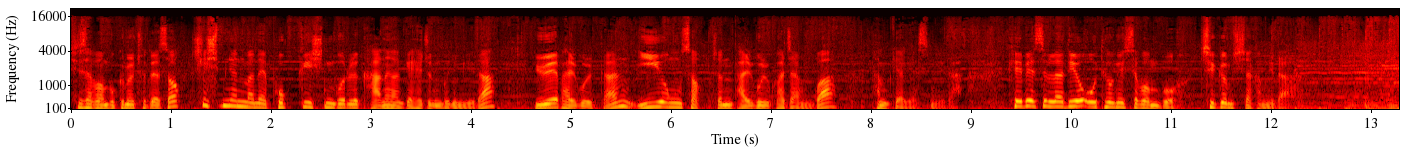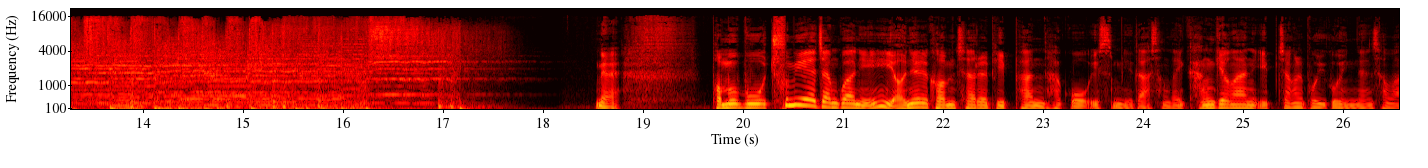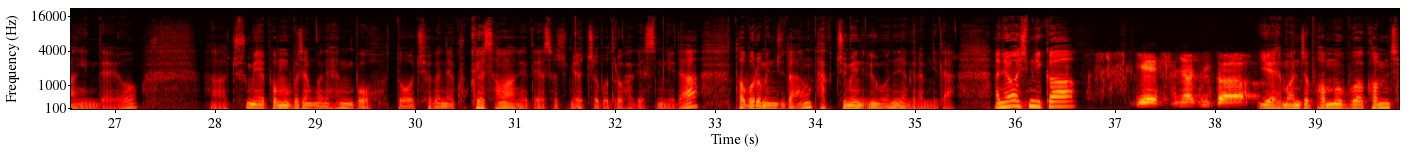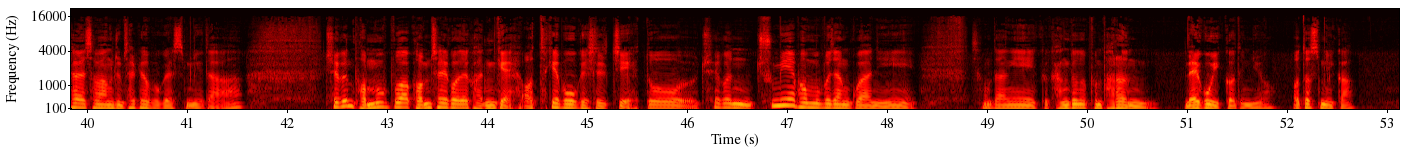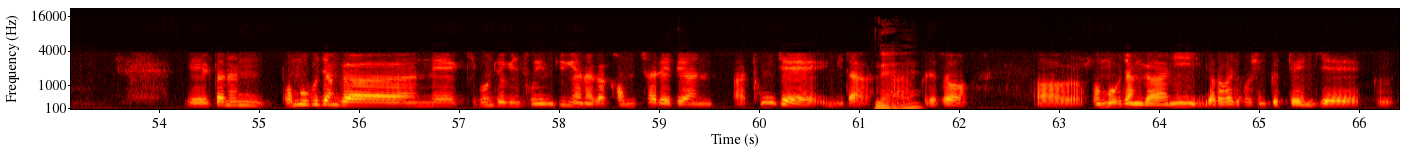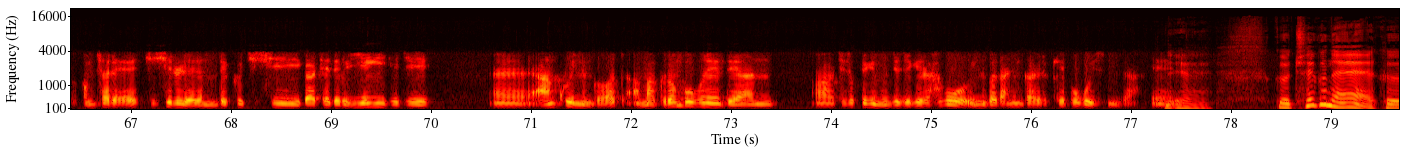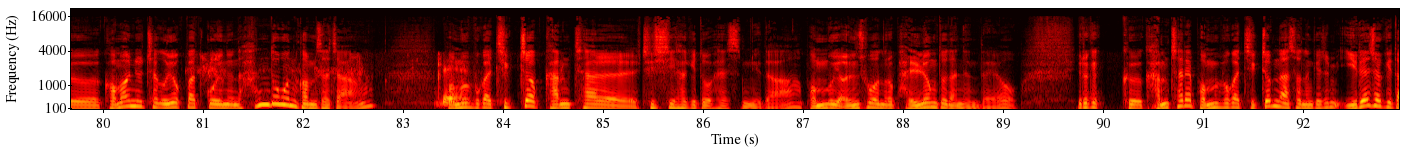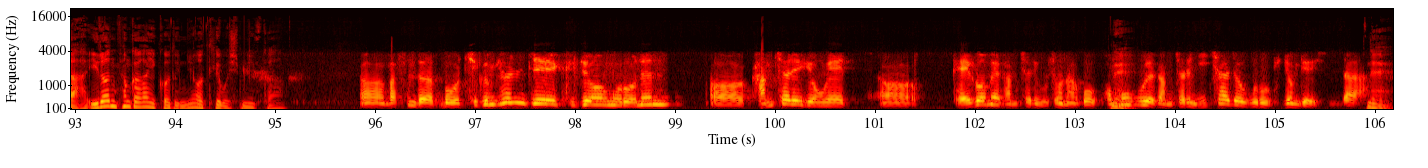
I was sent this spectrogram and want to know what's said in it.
시사본부 금요 초대석 70년 만에 복귀 신고를 가능하게 해준 분입니다. 유해 발굴단 이용석 전 발굴 과장과 함께하겠습니다. KBS 라디오 오태훈의 시사본부 지금 시작합니다. 네. 법무부 추미애 장관이 연일 검찰을 비판하고 있습니다. 상당히 강경한 입장을 보이고 있는 상황인데요. 아, 추미애 법무부 장관의 행보 또 최근의 국회 상황에 대해서 좀 여쭤보도록 하겠습니다. 더불어민주당 박주민 의원을 연결합니다. 안녕하십니까? 예, 안녕하십니까? 예, 먼저 법무부와 검찰 상황 좀 살펴보겠습니다. 최근 법무부와 검찰과의 관계 어떻게 보고 계실지 또 최근 추미애 법무부 장관이 상당히 그 강도 높은 발언 내고 있거든요. 어떻습니까? 예, 일단은 법무부 장관의 기본적인 소임 중에 하나가 검찰에 대한 아, 통제입니다. 네. 아, 그래서 어, 법무부 장관이 여러 가지 고심 끝에 이제 그 검찰에 지시를 내렸는데 그 지시가 제대로 이행이 되지 에, 않고 있는 것 아마 그런 부분에 대한 어, 지속적인 문제 제기를 하고 있는 것 아닌가 이렇게 보고 있습니다. 예. 예. 그 최근에 그 검언유착 의혹 받고 있는 한동훈 검사장 네. 법무부가 직접 감찰 지시하기도 했습니다. 법무연수원으로 발령도 났는데요. 이렇게 그 감찰에 법무부가 직접 나서는 게 좀 이례적이다 이런 평가가 있거든요. 어떻게 보십니까? 어, 맞습니다. 뭐 지금 현재 규정으로는 어, 감찰의 경우에 어, 대검의 감찰이 우선하고 법무부의 감찰은 2차적으로 규정되어 있습니다. 네.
